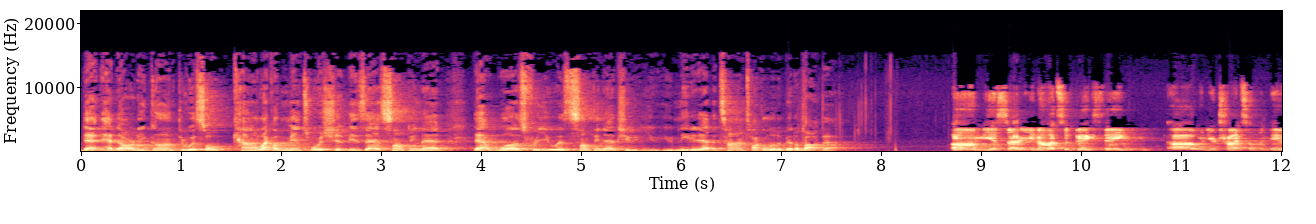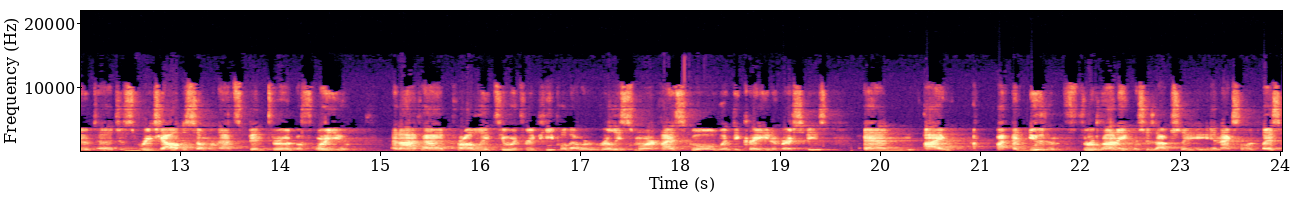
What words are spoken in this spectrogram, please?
that had already gone through it. So kind of like a mentorship. Is that something that, that was for you? Is something that you, you, you needed at the time? Talk a little bit about that. Um, yes, sir. You know, it's a big thing uh, when you're trying something new to just mm-hmm. reach out to someone that's been through it before you. And I've had probably two or three people that were really smart in high school, went to great universities, and I I knew them through running, which is actually an excellent place.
